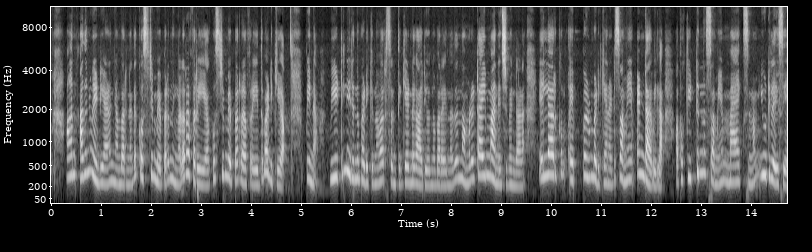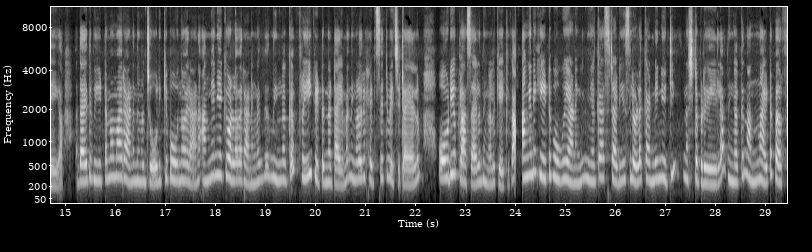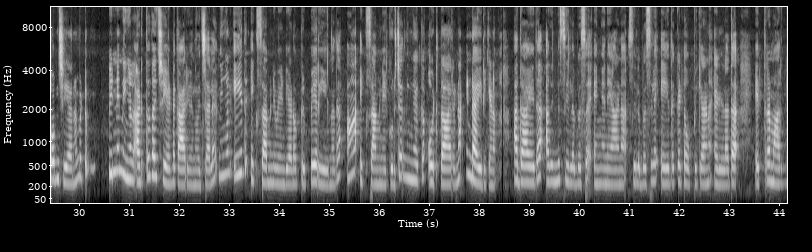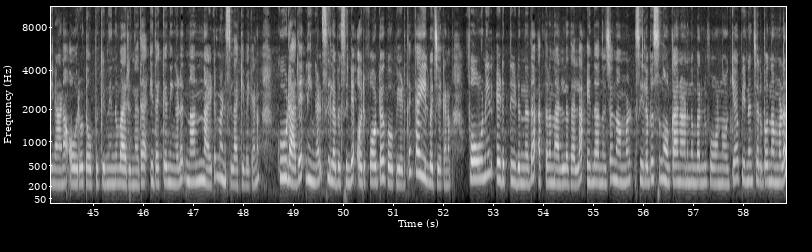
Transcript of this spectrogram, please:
അതിനുവേണ്ടിയാണ് ഞാൻ പറഞ്ഞത് ക്വസ്റ്റ്യൻ പേപ്പർ നിങ്ങൾ റെഫർ ചെയ്യുക. ക്വസ്റ്റ്യൻ പേപ്പർ റെഫർ ചെയ്ത് പഠിക്കുക. പിന്നെ വീട്ടിലിരുന്ന് പഠിക്കുന്നവർ ശ്രദ്ധിക്കേണ്ട കാര്യം എന്ന് പറയുന്നത് നമ്മുടെ ടൈം മാനേജ്മെന്റ് ആണ്. എല്ലാവർക്കും എപ്പോഴും പഠിക്കാനായിട്ട് സമയം ഉണ്ടാവില്ല. അപ്പോൾ കിട്ടുന്ന സമയം മാക്സിമം യൂട്ടിലൈസ് ചെയ്യുക. അതായത് വീട്ടമ്മമാരാണ് നിങ്ങൾ ജോലിക്ക് പോകുന്നവരാണ് അങ്ങനെയൊക്കെ ഉള്ളവരാണെങ്കിൽ നിങ്ങൾക്ക് ഫ്രീ കിട്ടുന്ന ടൈം നിങ്ങളൊരു ഹെഡ്സെറ്റ് വെച്ചിട്ടായാലും ഓഡിയോ ക്ലാസ് ആയാലും നിങ്ങൾ കേൾക്കുക. അങ്ങനെ കേട്ടു പോവുകയാണെങ്കിൽ നിങ്ങൾക്ക് ആ സ്റ്റഡീസിലുള്ള കണ്ടിന്യൂറ്റി നഷ്ടപ്പെടുകയില്ല. നിങ്ങൾക്ക് നന്നായിട്ട് പെർഫോം ചെയ്യാനും പറ്റും. പിന്നെ നിങ്ങൾ അടുത്തതായി ചെയ്യേണ്ട കാര്യം എന്ന് വെച്ചാൽ നിങ്ങൾ ഏത് എക്സാമിന് വേണ്ടിയാണോ പ്രിപ്പയർ ചെയ്യുന്നത് ആ എക്സാമിനെക്കുറിച്ച് നിങ്ങൾക്ക് ഒരു ധാരണ ഉണ്ടായിരിക്കണം. അതായത് അതിന്റെ സിലബസ് എങ്ങനെയാണ് സിലബസിലെ ഏതൊക്കെ ടോപ്പിക്കാണ് ഉള്ളത് എത്ര മാർക്കിനാണ് ഓരോ ടോപ്പിക്കിൽ നിന്ന് വരുന്നത് ഇതൊക്കെ നിങ്ങൾ നന്നായിട്ട് മനസ്സിലാക്കി വെക്കണം. കൂടാതെ നിങ്ങൾ സിലബസിന്റെ ഒരു ഫോട്ടോ കോപ്പി എടുത്ത് കയ്യിൽ വെച്ചേക്കണം. ഫോണിൽ എടുത്തിടുന്നത് അത്ര നല്ലതല്ല. എന്താണെന്ന് വെച്ചാൽ നമ്മൾ സിലബസ് നോക്കാനാണെന്നും പറഞ്ഞ് ഫോൺ നോക്കിയാൽ പിന്നെ ചിലപ്പോൾ നമ്മൾ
